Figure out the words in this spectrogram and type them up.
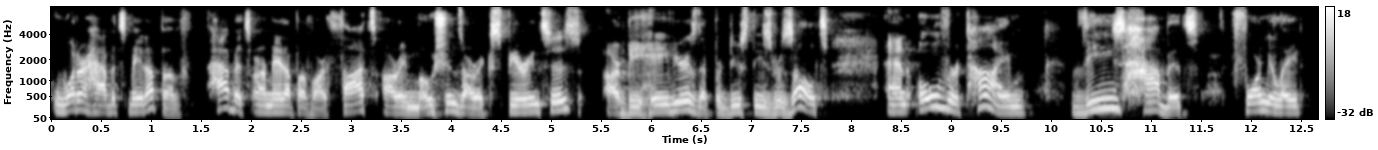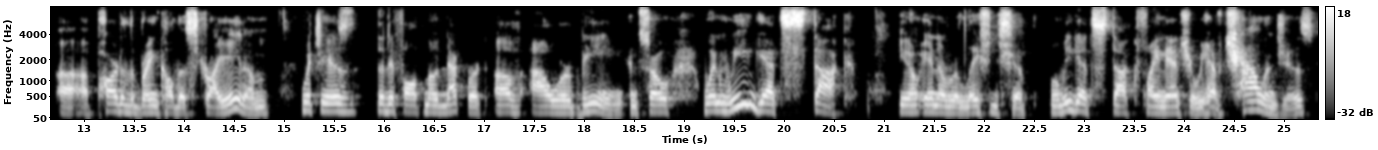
what are habits made up of? Habits are made up of our thoughts, our emotions, our experiences, our behaviors that produce these results. And over time, these habits formulate uh, a part of the brain called the striatum, which is the default mode network of our being. And so when we get stuck, you know, in a relationship, when we get stuck financially, we have challenges.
